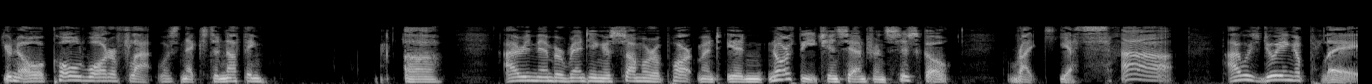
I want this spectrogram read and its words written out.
you know, a cold water flat was next to nothing. Uh, I remember renting a summer apartment in North Beach in San Francisco. Right, yes. Ah, I was doing a play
